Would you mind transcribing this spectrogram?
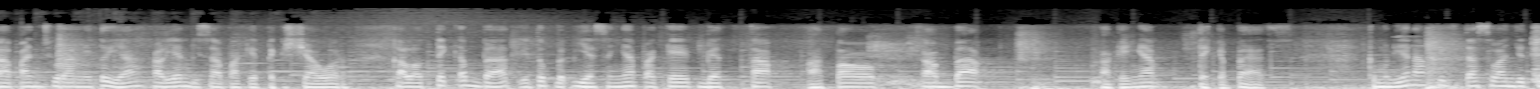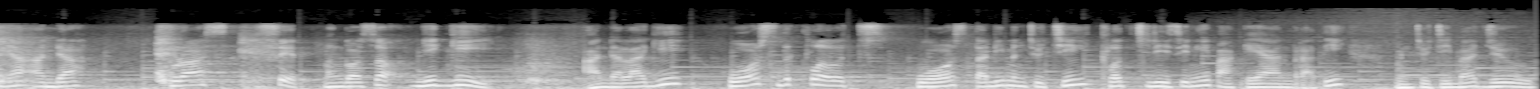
uh, pancuran itu ya kalian bisa pakai take shower. Kalau take a bath itu biasanya pakai bathtub atau uh, bak. Pakainya take a bath. Kemudian aktivitas selanjutnya ada brush teeth menggosok gigi. Ada lagi wash the clothes. Wash tadi mencuci clothes di sini pakaian. Berarti mencuci baju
